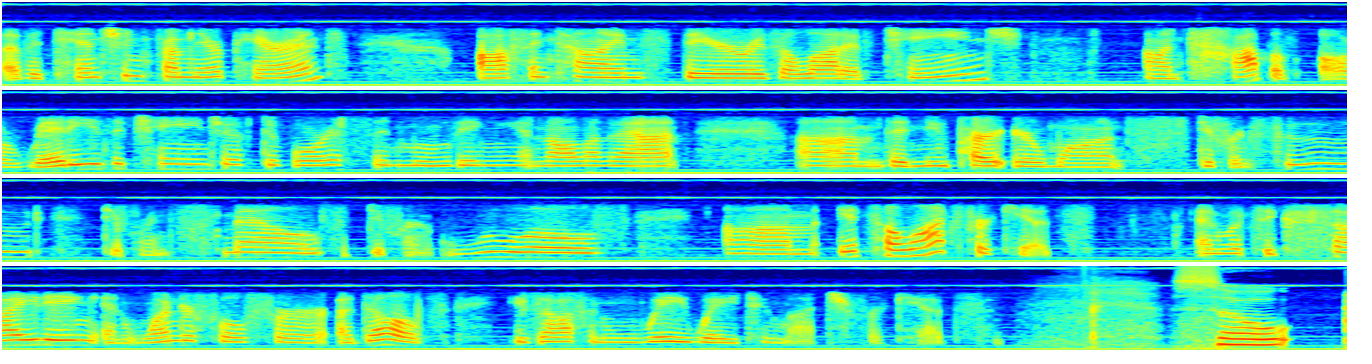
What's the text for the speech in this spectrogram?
of attention from their parent. Oftentimes, there is a lot of change on top of already the change of divorce and moving and all of that. Um, the new partner wants different food, different smells, different rules. Um, it's a lot for kids. And what's exciting and wonderful for adults is often way, way too much for kids. So,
